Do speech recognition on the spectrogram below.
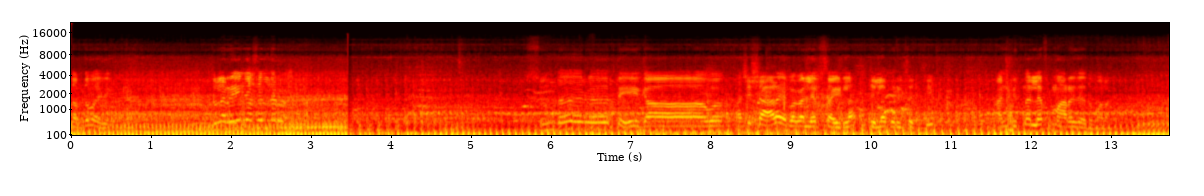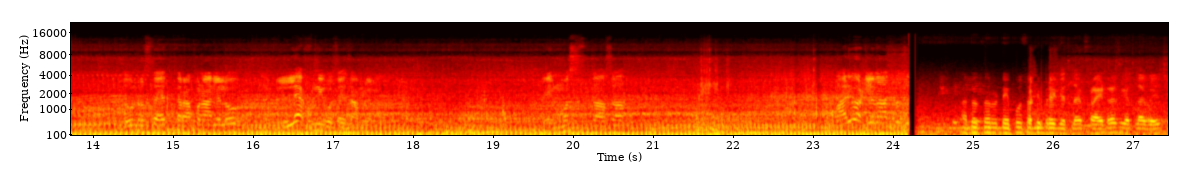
धबधबा आहे ते. तुला रेंज असेल तर. सुंदर ते गाव. अशी शाळा आहे बघा लेफ्ट साईडला जिल्हा परिषदची. आणि तिथनं लेफ्ट मारायचं आहे तुम्हाला. दोन रस्ते आहेत तर आपण आलेलो लेफ्टनी बसायचं आपल्याला. आणि मस्त असा. भारी वाटलं ना आता तर डेपोसाठी ब्रेक घेतलाय फ्राईड राईस घेतलाय व्हेज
